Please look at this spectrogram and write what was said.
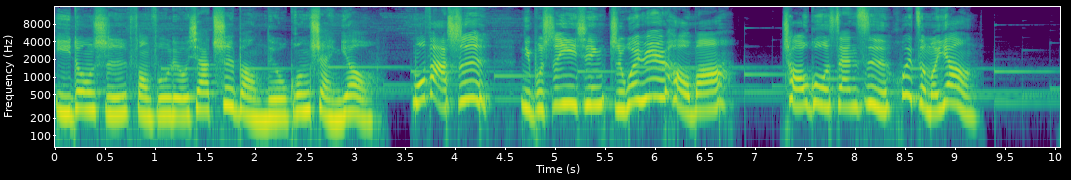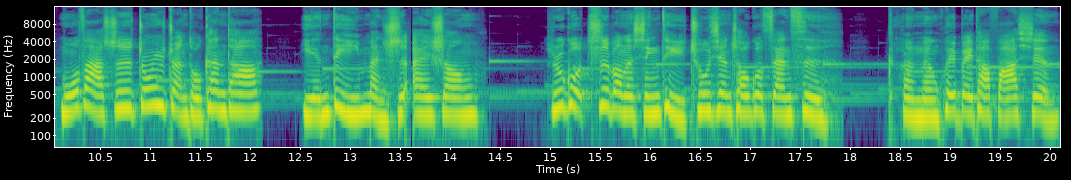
移动时仿佛留下翅膀，流光闪耀。魔法师，你不是一心只为渊羽好吗？超过三次会怎么样？魔法师终于转头看他，眼底满是哀伤。如果翅膀的形体出现超过三次，可能会被他发现。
